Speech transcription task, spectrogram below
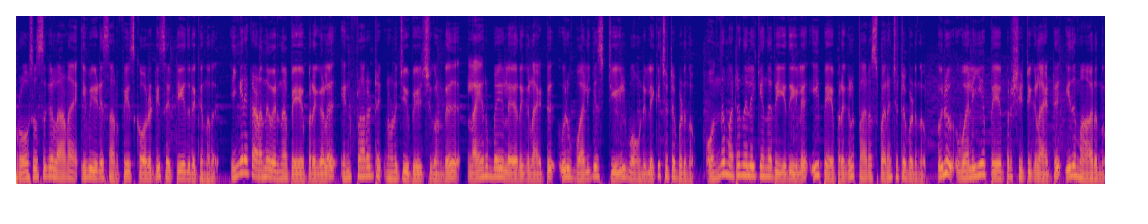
പ്രോസസ്സുകളാണ് ഇവയുടെ സർഫേസ് ക്വാളിറ്റി സെറ്റ് ചെയ്തെടുക്കുന്നത്. ഇങ്ങനെ കടന്നു വരുന്ന പേപ്പറുകൾ ഇൻഫ്രാറെഡ് ടെക്നോളജി ഉപയോഗിച്ചുകൊണ്ട് ലെയർ ബൈ ലെയറുകളായിട്ട് ഒരു വലിയ സ്റ്റീൽ ബൗണ്ടിലേക്ക് ചുറ്റപ്പെടുന്നു. ഒന്ന് മറ്റൊന്നിലേക്ക് എന്ന രീതിയിൽ ഈ പേപ്പറുകൾ പരസ്പരം ചുറ്റപ്പെടുന്നു. ഒരു വലിയ പേപ്പർ ഷീറ്റുകളായിട്ട് ഇത് മാറുന്നു.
